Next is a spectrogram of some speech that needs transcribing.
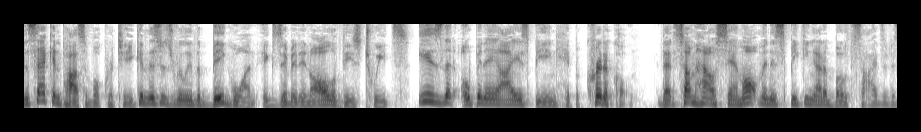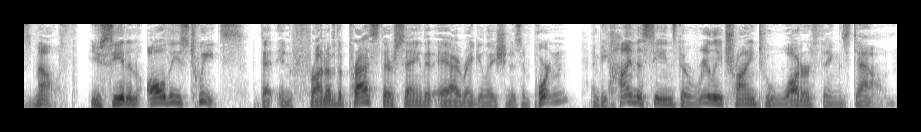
The second possible critique, and this is really the big one exhibit in all of these tweets, is that OpenAI is being hypocritical. That somehow Sam Altman is speaking out of both sides of his mouth. You see it in all these tweets that in front of the press, they're saying that AI regulation is important, and behind the scenes, they're really trying to water things down.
